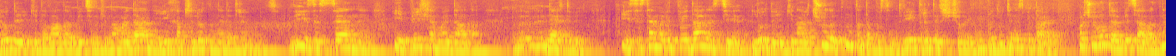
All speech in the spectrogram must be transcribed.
люди, які давали обіцянки на Майдані, їх абсолютно не дотримуються. І зі сцени, і після Майдана нехтують. І система відповідальності, люди, які навіть чули, ну там, допустимо, 2-3 тисячі чоловік, не прийдуть і не спитають, а чого ти обіцяв одне,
